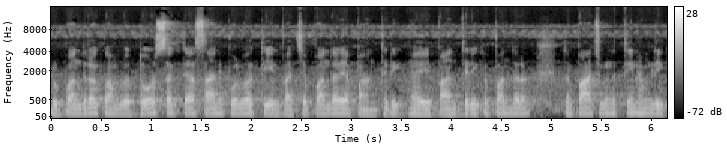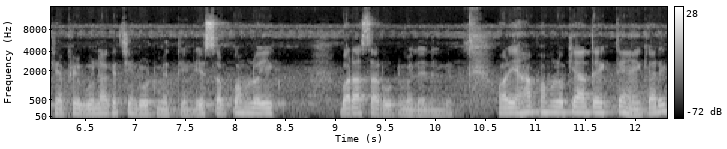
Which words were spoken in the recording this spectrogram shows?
रूट पंद्रह को हम लोग तोड़ सकते हैं आसानी पूर्वक तीन पाँच पंद्रह या पाँच तरीक पाँच तरीक पंद्रह तो पाँच गुने तीन हम लिखे फिर गुना के चिन्ह रूट में तीन। ये सबको हम लोग एक बड़ा सा रूट में ले लेंगे। और यहाँ पर हम लोग क्या देखते हैं, क्या रे?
